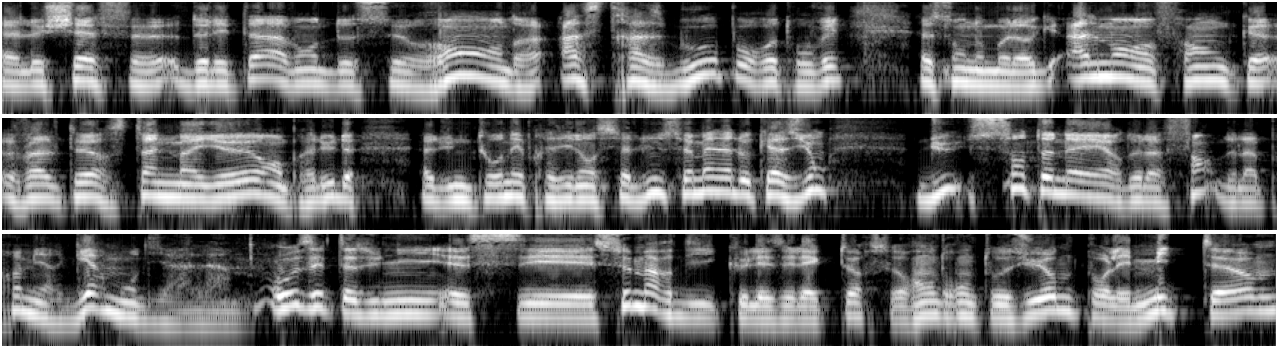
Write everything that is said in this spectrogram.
euh, le chef de l'État avant de se rendre à Strasbourg pour retrouver euh, son homologue allemand Frank Walter Steinmeier en prélude d'une tournée présidentielle d'une semaine à l'occasion du centenaire de la fin de la Première Guerre mondiale. Aux États-Unis, c'est ce mardi que les électeurs se rendront aux urnes pour les midterms,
